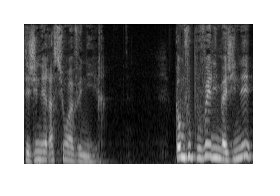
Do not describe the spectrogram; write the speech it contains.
des générations à venir. Comme vous pouvez l'imaginer,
